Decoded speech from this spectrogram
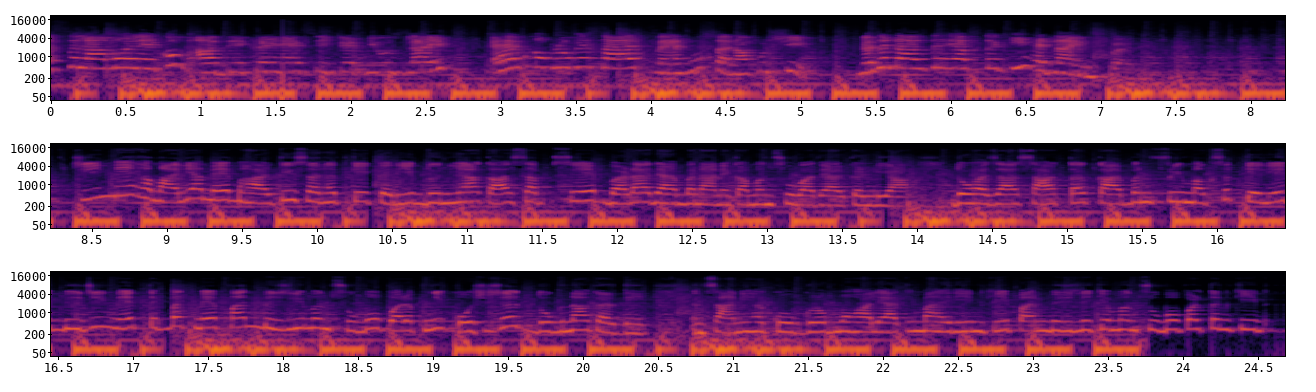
असलकुम आप देख रहे हैं सीक्रेट न्यूज़ लाइव अहम खबरों के साथ मैं हूँ सना खुर्शीद। नज़र डालते हैं अब तक की हेडलाइंस पर। चीन ने हमालिया में भारतीय सरहद के करीब दुनिया का सबसे बड़ा डैम बनाने का मंसूबा तैयार कर लिया। 2060 तक कार्बन फ्री मकसद के लिए बीजिंग ने तिब्बत में पन बिजली मंसूबों पर अपनी कोशिशें दुगना कर दी। इंसानी हकूक ग्रुप माहौलियाती माहरीन की पन बिजली के मंसूबों पर तनकीद।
